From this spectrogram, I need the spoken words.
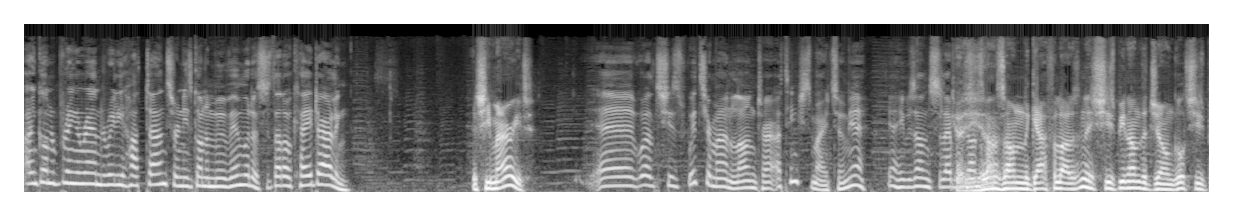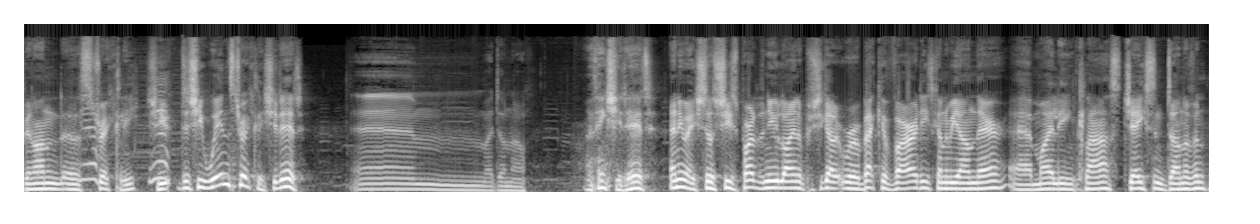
I'm going to bring around a really hot dancer, and he's going to move in with us. Is that okay, darling? Is she married? Uh, well, she's with your man long term. I think she's married to him. Yeah, yeah. He was on Celebrity. She's on, on the gaff a lot, isn't it? She's been on the Jungle. She's been on uh, Strictly. She did she win Strictly? She did. Um, I don't know. I think she did. Anyway, so she's part of the new lineup. She got Rebekah Vardy's going to be on there. Uh, Myleene Klass. Jason Donovan.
